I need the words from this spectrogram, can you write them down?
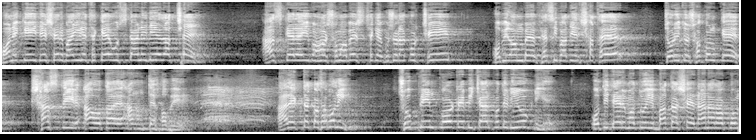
অনেকেই দেশের বাইরে থেকে উস্কানি দিয়ে যাচ্ছে। আজকের এই মহাসমাবেশ থেকে ঘোষণা করছি অবিলম্বে ফ্যাসিবাদীর সাথে জড়িত সকলকে শাস্তির আওতায় আনতে হবে। আরেকটা কথা বলি, সুপ্রিম কোর্টে বিচারপতি নিয়োগ নিয়ে অতীতের মতোই বাতাসে নানা রকম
